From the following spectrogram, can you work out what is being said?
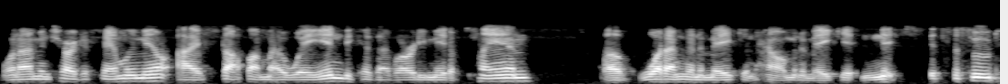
When I'm in charge of family meal, I stop on my way in because I've already made a plan of what I'm going to make and how I'm going to make it, and it's it's the food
